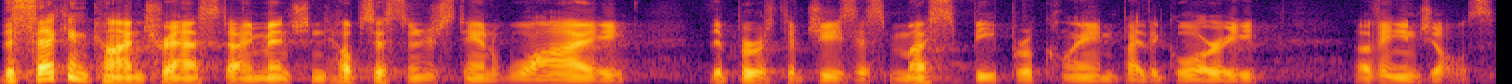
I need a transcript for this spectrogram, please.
The second contrast I mentioned helps us understand why the birth of Jesus must be proclaimed by the glory of angels.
